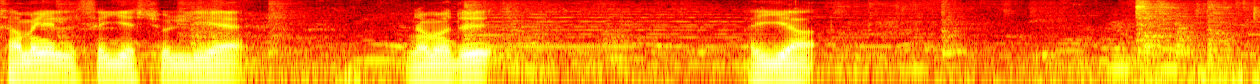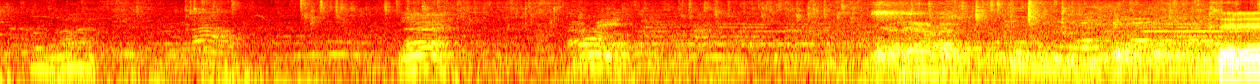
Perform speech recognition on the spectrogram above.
சமையல் செய்ய சொல்லிய நமது ஐயா திரு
